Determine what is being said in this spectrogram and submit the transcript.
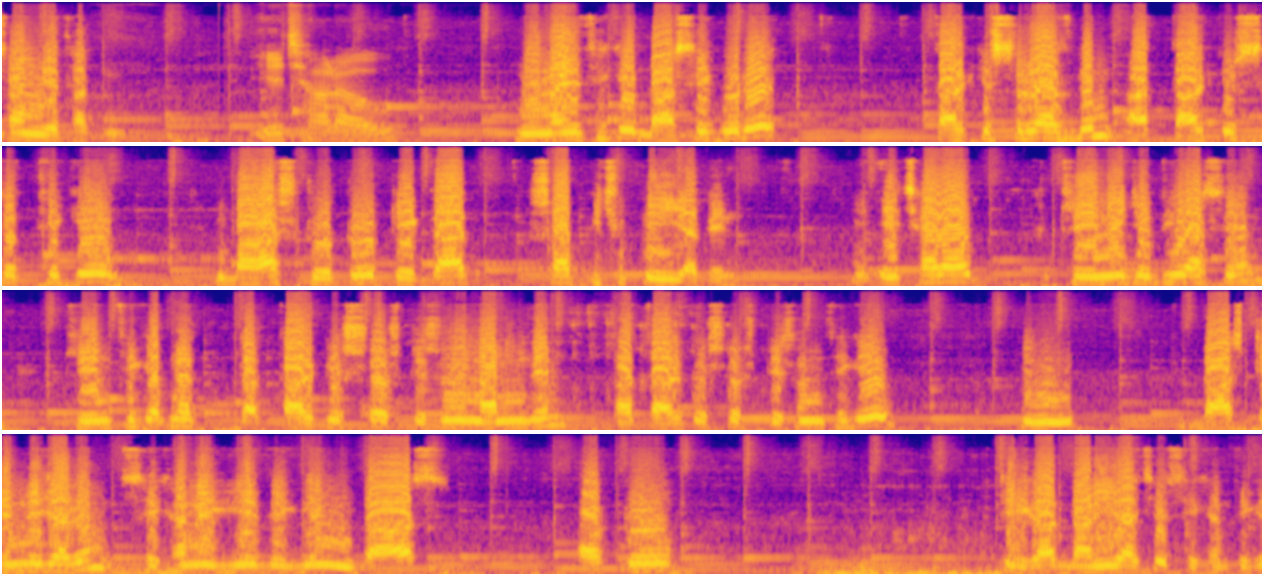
সঙ্গে থাকুন। এছাড়াও মেমারি থেকে বাসে করে তারকেশ্বরে আসবেন আর তারকেশ্বর থেকে বাস টোটো টেকার সব কিছু পেয়ে যাবেন। এছাড়া ট্রেনে যদি আসেন ট্রেন থেকে আপনার তারকেশ্বর স্টেশনে নামবেন আর তারকেশ্বর স্টেশন থেকে বাস স্ট্যান্ডে যাবেন, সেখানে গিয়ে দেখবেন বাস অটো টেকার দাঁড়িয়ে আছে, সেখান থেকে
